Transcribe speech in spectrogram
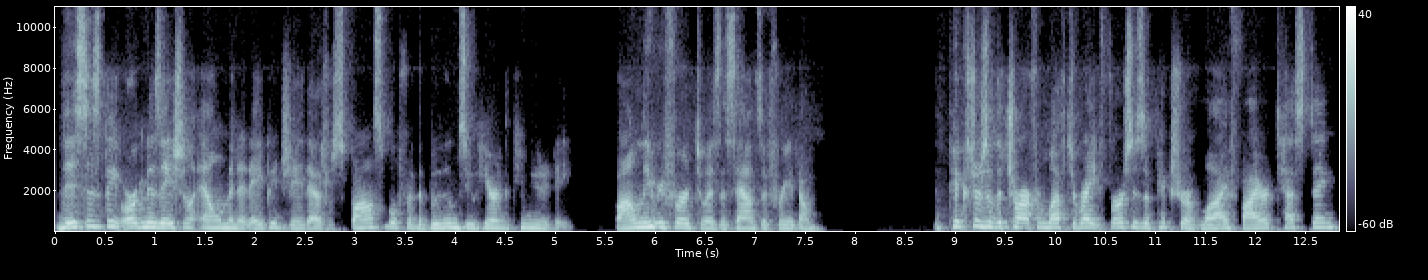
This is the organizational element at APG that is responsible for the booms you hear in the community, fondly referred to as the sounds of freedom. The pictures of the chart from left to right, first is a picture of live fire testing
